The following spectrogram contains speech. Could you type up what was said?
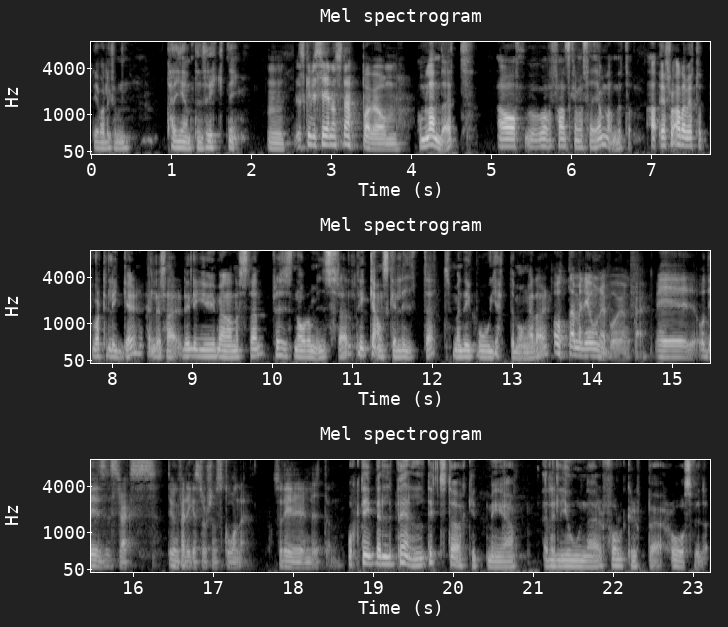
det var liksom tangentens riktning. Mm. Ska vi säga något snabbt bara om Om landet? Ja, vad fan ska man säga om landet då? Ja, Jag tror alla vet att vart det ligger. Eller så här, det ligger ju i Mellanöstern, precis norr om Israel. Det är ganska litet, men det bor jättemånga där. 8 miljoner bor det ungefär. Eh, Och det är strax, det är ungefär lika stort som Skåne. Så det är en liten. Och det är väl väldigt stökigt med religioner, folkgrupper och så vidare.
